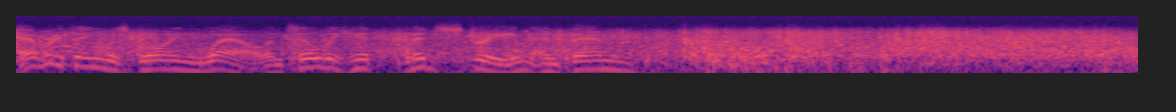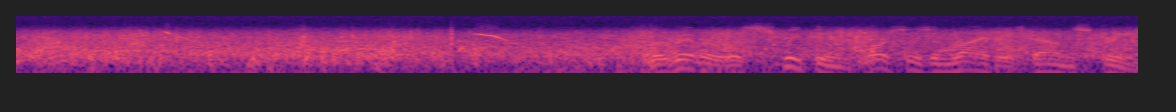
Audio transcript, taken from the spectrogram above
Everything was going well until we hit midstream and then... The river was sweeping horses and riders downstream.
